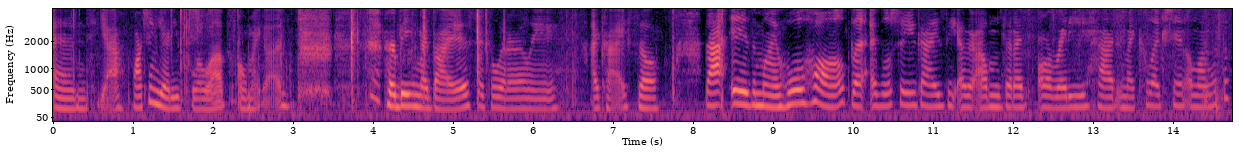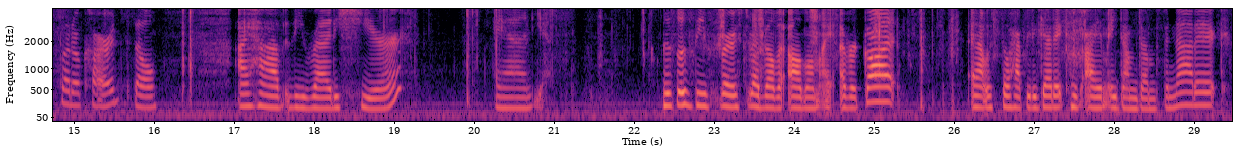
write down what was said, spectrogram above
and yeah, watching Yeri's glow up. Oh my god. Her being my bias, it's literally I cry. So that is my whole haul, but I will show you guys the other albums that I've already had in my collection along with the photo cards. So I have the red here. And yes, this was the first Red Velvet album I ever got. And I was so happy to get it because I am a Dumb Dumb fanatic.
